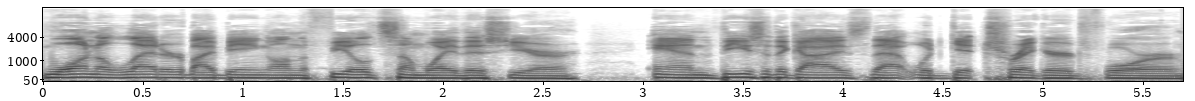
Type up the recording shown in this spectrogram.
won a letter by being on the field some way this year, and these are the guys that would get triggered for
